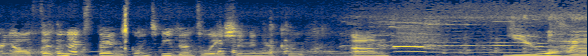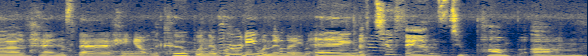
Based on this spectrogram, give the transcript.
Alright y'all, so the next thing is going to be ventilation in your coop. Um, you will have hens that hang out in the coop when they're broody, when they're laying eggs. I have two fans to pump um,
